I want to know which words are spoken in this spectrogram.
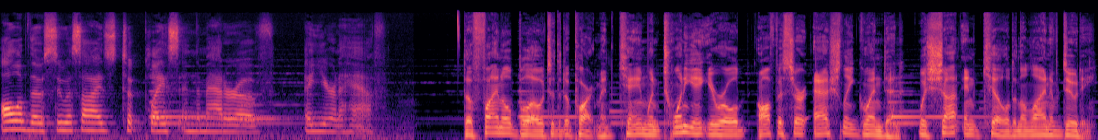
All of those suicides took place in the matter of a year and a half. The final blow to the department came when 28-year-old Officer Ashley Guindon was shot and killed in the line of duty,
